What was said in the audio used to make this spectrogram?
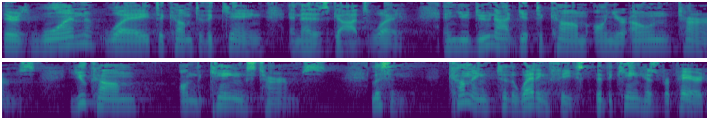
There is one way to come to the king, and that is God's way. And you do not get to come on your own terms. You come on the king's terms. Listen, coming to the wedding feast that the king has prepared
